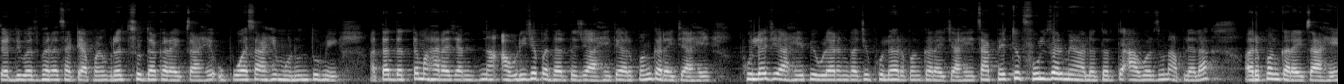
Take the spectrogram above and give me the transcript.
तर दिवसभरासाठी आपण व्रतसुद्धा करायचं आहे उपवास आहे म्हणून तुम्ही आता दत्त महाराजांना आवडीचे पदार्थ जे आहे ते अर्पण करायचे आहे. फुलं जी आहे पिवळ्या रंगाची फुलं अर्पण करायची आहे. चाफ्याचे फूल जर मिळालं तर ते आवर्जून आपल्याला अर्पण करायचं आहे.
